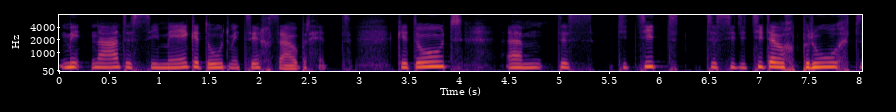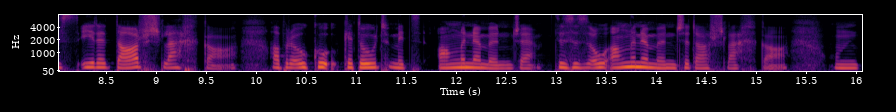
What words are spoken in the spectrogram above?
mitnehmen, dass sie mehr Geduld mit sich selber hat. Geduld ähm, dass, die Zeit, dass sie die Zeit einfach braucht, dass ihr darf schlecht gehen aber auch Geduld mit anderen Menschen, dass es auch anderen Menschen darf schlecht gehen und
